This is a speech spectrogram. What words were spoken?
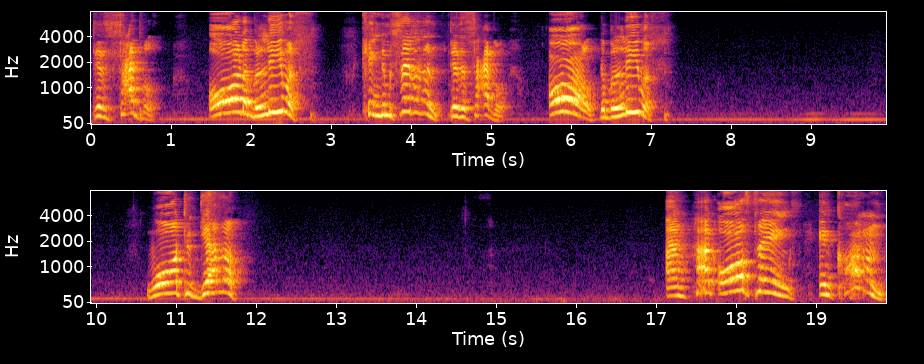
the disciple, all the believers, kingdom citizen, the disciple, all the believers war together. And had all things in common.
